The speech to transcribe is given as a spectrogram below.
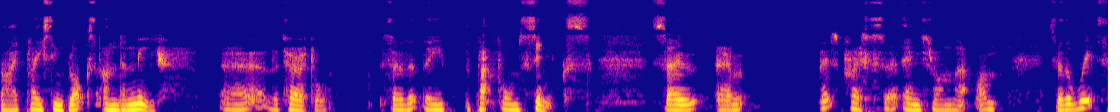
by placing blocks underneath uh, the turtle so that the, the platform sinks. So um, let's press uh, enter on that one. So the width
